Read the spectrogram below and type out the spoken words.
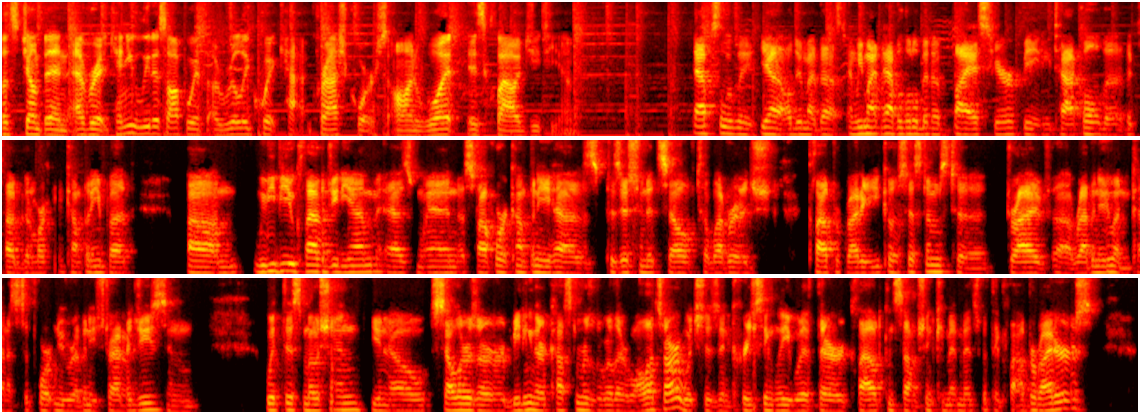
Let's jump in. Everett, can you lead us off with a really quick crash course on what is Cloud GTM? Absolutely. Yeah, I'll do my best. And we might have a little bit of bias here being Tackle, the, the cloud go to market company, but um, we view Cloud GTM as when a software company has positioned itself to leverage cloud provider ecosystems to drive uh, revenue and kind of support new revenue strategies. And with this motion, you know, sellers are meeting their customers where their wallets are, which is increasingly with their cloud consumption commitments with the cloud providers.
